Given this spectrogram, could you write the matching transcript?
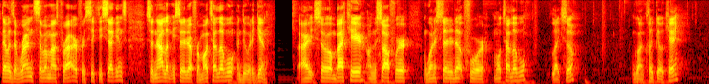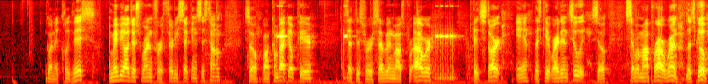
That was a run, seven miles per hour for 60 seconds. So now let me set it up for multi-level and do it again. All right, so I'm back here on the software. I'm gonna set it up for multi-level, like so. I'm going to click OK. I'm going to click this. And maybe I'll just run for 30 seconds this time. So I'm going to come back up here, set this for 7 miles per hour, hit start, and let's get right into it. So 7 mile per hour run, let's go.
